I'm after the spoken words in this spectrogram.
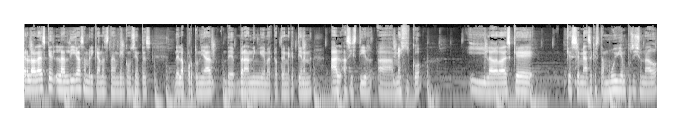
pero la verdad es que las ligas americanas están bien conscientes de la oportunidad de branding y de mercadotecnia que tienen al asistir a México. Y la verdad es que, que se me hace que está muy bien posicionado,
